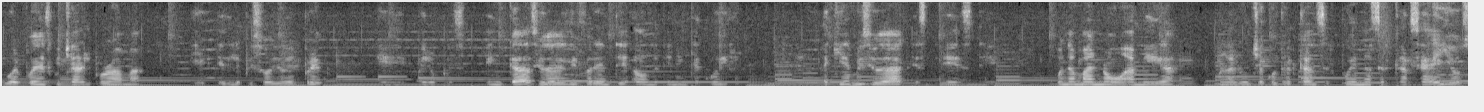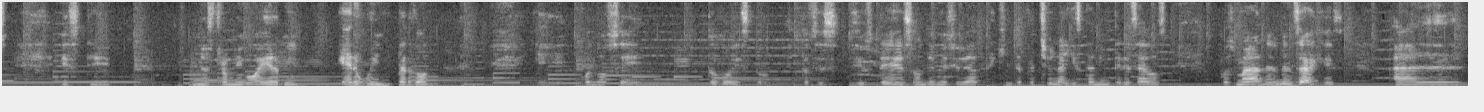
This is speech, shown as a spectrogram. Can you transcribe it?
Igual pueden escuchar el programa, eh, el episodio del PREP, eh, pero pues en cada ciudad es diferente a donde tienen que acudir. Aquí en mi ciudad, este, una mano amiga con la lucha contra el cáncer pueden acercarse a ellos. Este, nuestro amigo Erwin, Erwin, perdón, conoce todo esto. Entonces, si ustedes son de mi ciudad, de Quintapechula, y están interesados, pues manden mensajes al,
